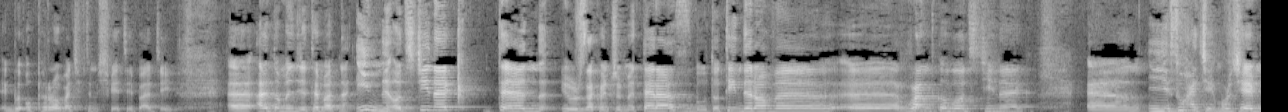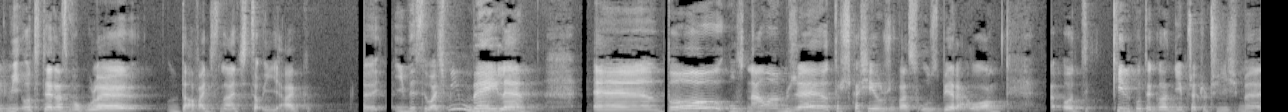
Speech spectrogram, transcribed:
jakby operować w tym świecie bardziej. E, ale to będzie temat na inny odcinek. Ten już zakończymy teraz. Był to Tinderowy, e, randkowy odcinek. E, I słuchajcie, możecie mi od teraz w ogóle dawać znać co i jak. I wysyłać mi maile, bo uznałam, że troszkę się już Was uzbierało. Od kilku tygodni przekroczyliśmy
